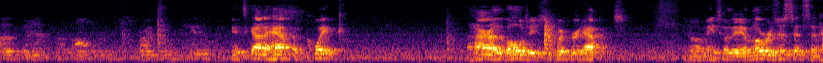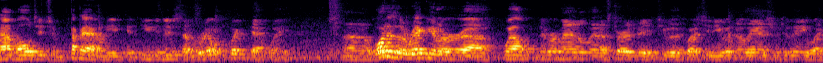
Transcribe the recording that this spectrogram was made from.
Open it for longer, spring fuel. It's got to happen quick. The higher the voltage, the quicker it happens. You know what I mean? So they have low resistance and high voltage and bam, you can, you can do something real quick that way. Uh, what is a regular, uh, well, never mind on that, I started to hit you with a question you wouldn't know the answer to anyway.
